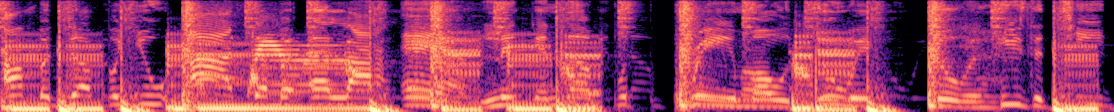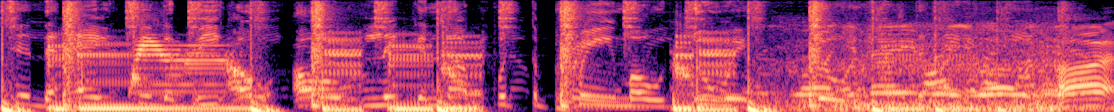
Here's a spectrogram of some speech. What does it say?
I'm a W I double L I N, linking up with the primo. Do it, do it. He's the T to the A to the B O O, linking up with the primo. Do it. Hi,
